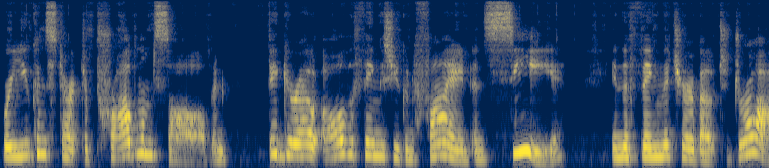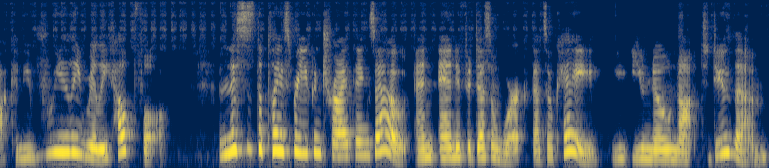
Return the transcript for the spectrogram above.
where you can start to problem solve and figure out all the things you can find and see in the thing that you're about to draw can be really, really helpful. And this is the place where you can try things out. And, and if it doesn't work, that's okay. You, you know not to do them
